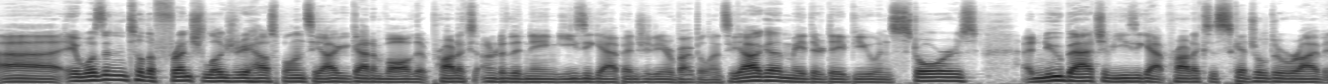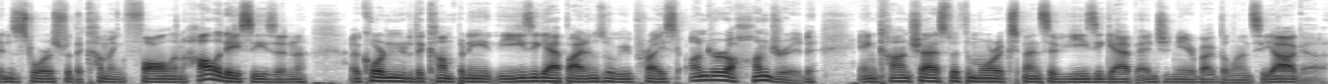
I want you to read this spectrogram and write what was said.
Uh, it wasn't until the French luxury house Balenciaga got involved that products under the name Yeezy Gap Engineered by Balenciaga made their debut in stores. A new batch of Yeezy Gap products is scheduled to arrive in stores for the coming fall and holiday season. According to the company, the Yeezy Gap items will be priced under 100 in contrast with the more expensive Yeezy Gap Engineered by Balenciaga.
